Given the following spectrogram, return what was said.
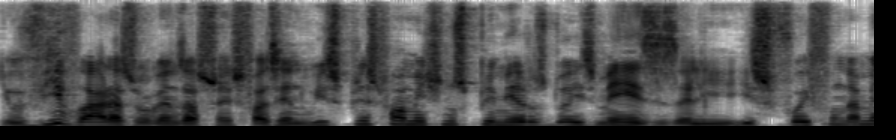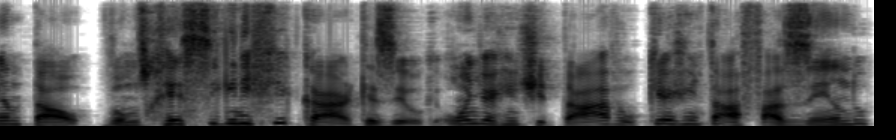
Eu vi várias organizações fazendo isso, principalmente nos primeiros dois meses ali. Isso foi fundamental. Vamos ressignificar, quer dizer, onde a gente estava, o que a gente estava fazendo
